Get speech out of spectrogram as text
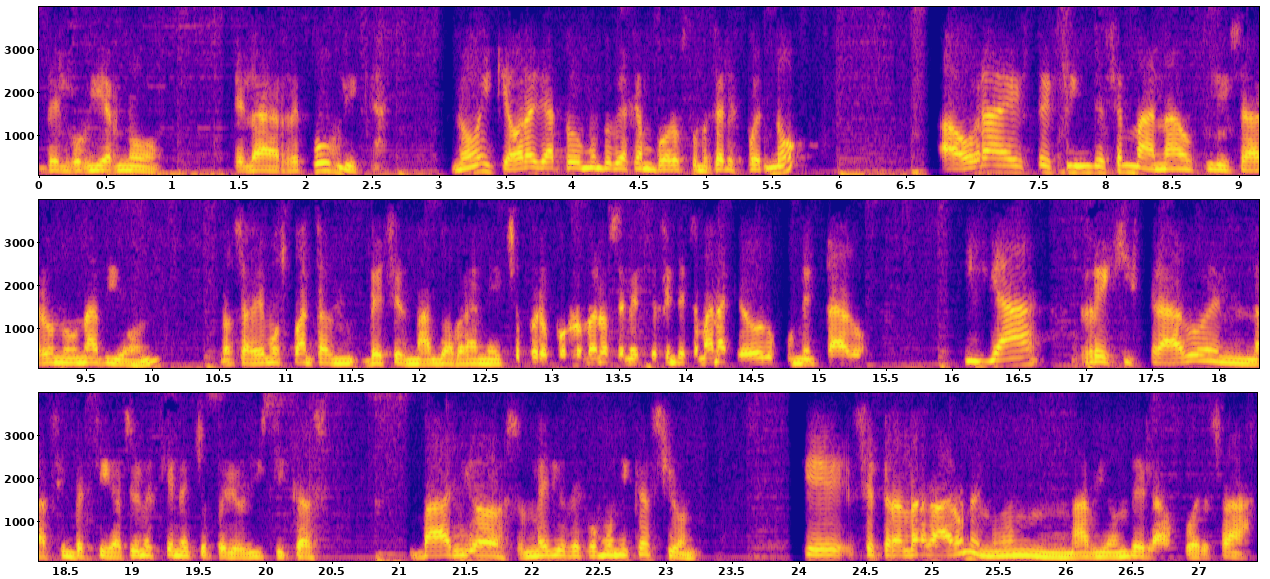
del gobierno de la República, ¿no? Y que ahora ya todo el mundo viaja en vuelos comerciales. Pues no. Ahora este fin de semana utilizaron un avión no sabemos cuántas veces más lo habrán hecho, pero por lo menos en este fin de semana quedó documentado y ya registrado en las investigaciones que han hecho periodísticas varios medios de comunicación que se trasladaron en un avión de la fuerza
